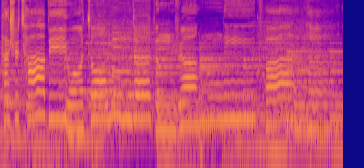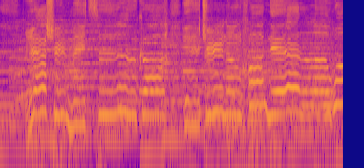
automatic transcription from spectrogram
还是他比我懂得更让你快乐，也许没资格，也只能怀念了。我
